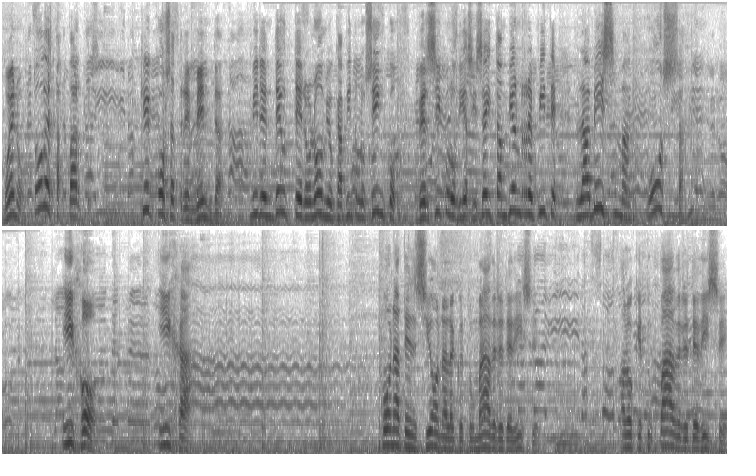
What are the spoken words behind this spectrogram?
Bueno, todas estas partes. Qué cosa tremenda. Miren, Deuteronomio capítulo 5, versículo 16, también repite la misma cosa. Hijo, hija, pon atención a lo que tu madre te dice, a lo que tu padre te dice,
